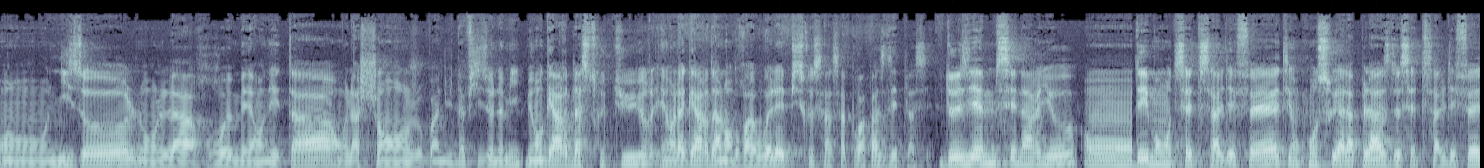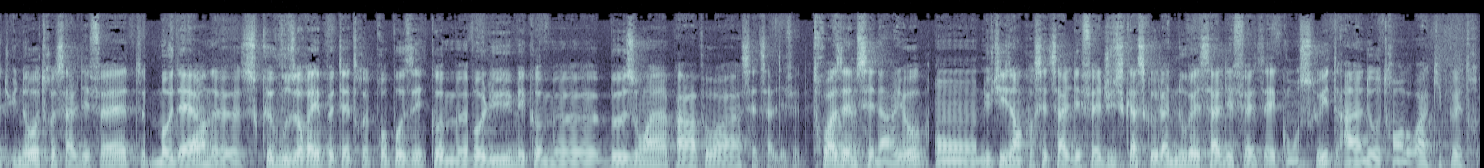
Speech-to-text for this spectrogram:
on isole, on la remet en état, on la change au point de vue de la physionomie, mais on garde la structure et on la garde à l'endroit où elle est, puisque ça, ça ne pourra pas se déplacer. Deuxième scénario, on démonte monte cette salle des fêtes et on construit à la place de cette salle des fêtes une autre salle des fêtes moderne, euh, ce que vous aurez peut-être proposé comme volume et comme euh, besoin par rapport à cette salle des fêtes. Troisième scénario, on utilise encore cette salle des fêtes jusqu'à ce que la nouvelle salle des fêtes est construite à un autre endroit qui peut être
